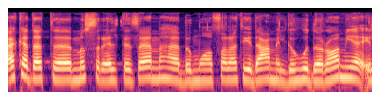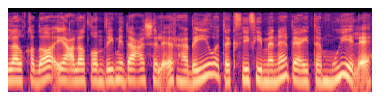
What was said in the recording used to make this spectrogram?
أكدت مصر التزامها بمواصلة دعم الجهود الرامية إلى القضاء على تنظيم داعش الإرهابي وتكثيف منابع تمويله.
